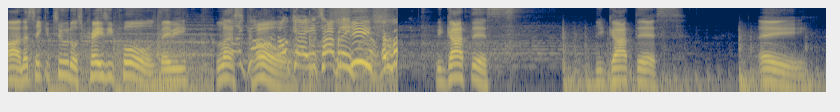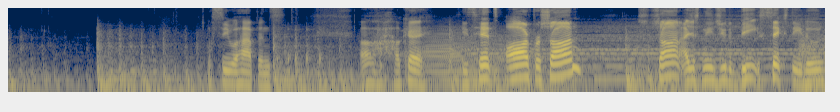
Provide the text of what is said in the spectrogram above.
All right, let's take you to those crazy pulls, baby. Let's oh go. Okay, it's happening. We got this. You got this. Hey. Let's see what happens. Ah, okay. He's hits R for Sean. Sean, I just need you to beat 60, dude.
